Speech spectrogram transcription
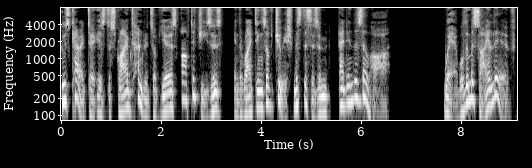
whose character is described hundreds of years after Jesus in the writings of Jewish mysticism and in the Zohar. Where will the Messiah live?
